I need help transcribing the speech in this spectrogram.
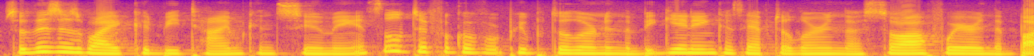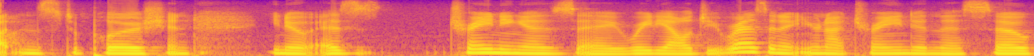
So, this is why it could be time consuming. It's a little difficult for people to learn in the beginning because they have to learn the software and the buttons to push. And, you know, as training as a radiology resident, you're not trained in this. So,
